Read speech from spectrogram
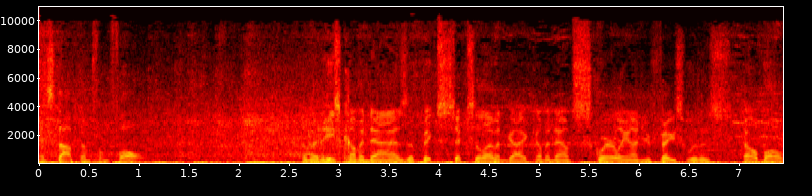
and stop him from falling. I mean, he's coming down as a big 6'11 guy coming down squarely on your face with his elbow.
